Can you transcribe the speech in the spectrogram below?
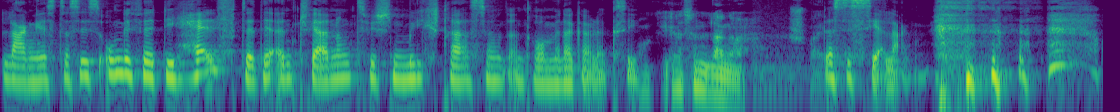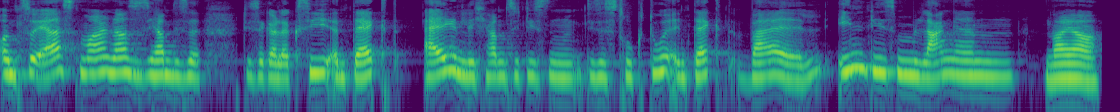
lang ist. Das ist ungefähr die Hälfte der Entfernung zwischen Milchstraße und Andromeda-Galaxie. Okay, das ist ein langer Schweif. Das ist sehr lang. und zuerst mal, also sie haben diese, diese Galaxie entdeckt. Eigentlich haben sie diesen, diese Struktur entdeckt, weil in diesem langen, naja,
